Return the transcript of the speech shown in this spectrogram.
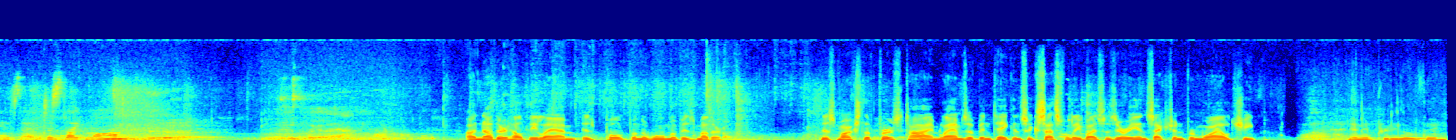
Is that just like mom? Another healthy lamb is pulled from the womb of his mother. This marks the first time lambs have been taken successfully by cesarean section from wild sheep. Isn't it a pretty little thing?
